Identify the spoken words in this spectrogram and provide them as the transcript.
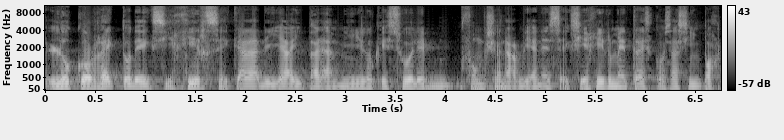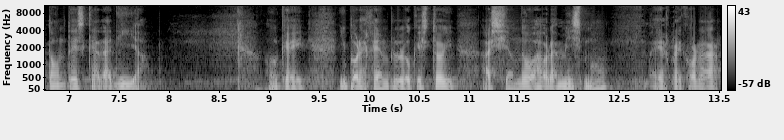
lo correcto de exigirse cada día y para mí lo que suele funcionar bien es exigirme tres cosas importantes cada día. Y por ejemplo, lo que estoy haciendo ahora mismo es recordar,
